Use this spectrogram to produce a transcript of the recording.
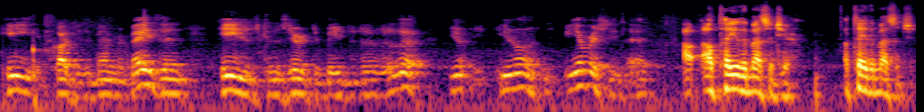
he, because he's a member of Din, he's considered to be da, da, da. You, you know, you ever see that? I'll, I'll tell you the message here. I'll tell you the message.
